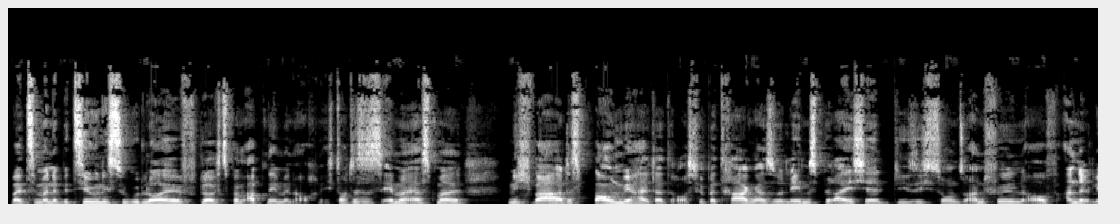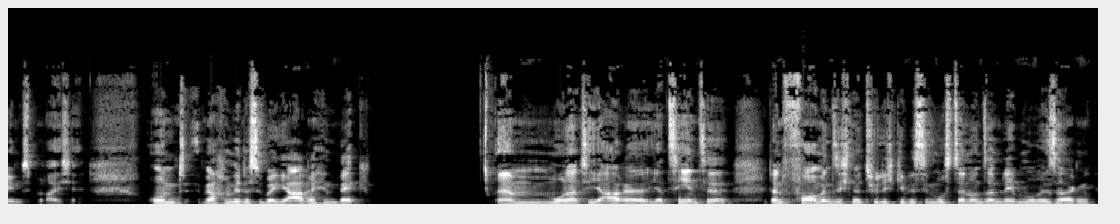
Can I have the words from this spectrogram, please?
Weil es in meiner Beziehung nicht so gut läuft, läuft es beim Abnehmen auch nicht. Doch das ist immer erstmal nicht wahr, das bauen wir halt daraus. Wir übertragen also Lebensbereiche, die sich so und so anfühlen, auf andere Lebensbereiche. Und machen wir das über Jahre hinweg, ähm, Monate, Jahre, Jahrzehnte, dann formen sich natürlich gewisse Muster in unserem Leben, wo wir sagen,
